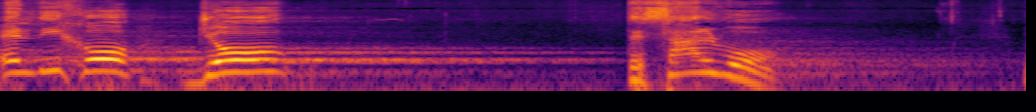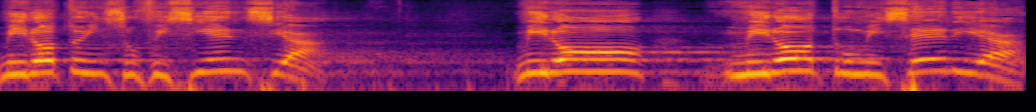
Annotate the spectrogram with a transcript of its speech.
Él dijo, yo te salvo. Miró tu insuficiencia, miró, miró tu miseria,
